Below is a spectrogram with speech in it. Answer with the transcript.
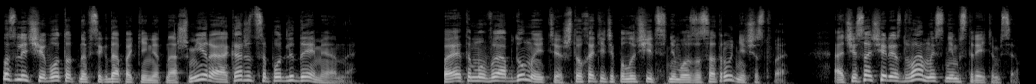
после чего тот навсегда покинет наш мир и окажется подле Демиана. Поэтому вы обдумаете, что хотите получить с него за сотрудничество, а часа через два мы с ним встретимся.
